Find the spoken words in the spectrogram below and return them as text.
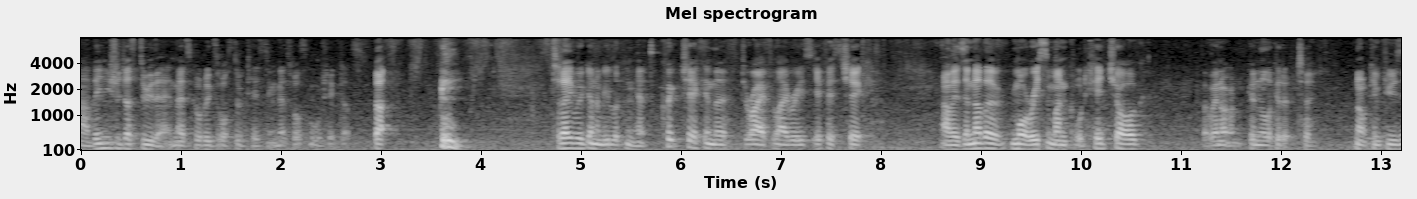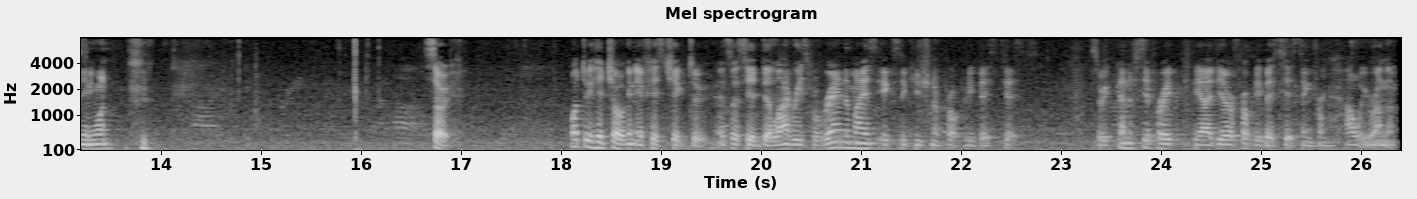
uh, then you should just do that, and that's called exhaustive testing. That's what SmallCheck does. But today we're going to be looking at QuickCheck in the derived libraries, fscheck. Uh, there's another more recent one called Hedgehog, but we're not going to look at it to not confuse anyone. so, what do Hedgehog and FsCheck do? As I said, they're libraries for randomized execution of property-based tests. So we kind of separate the idea of property-based testing from how we run them.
